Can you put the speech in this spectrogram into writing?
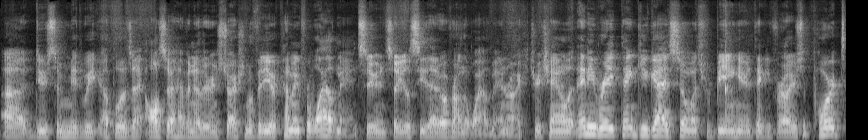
uh, do some midweek uploads. I also have another instructional video coming for Wildman soon, so you'll see that over on the Wildman Rocketry channel. At any rate, thank you guys so much for being here, and thank you for all your support,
